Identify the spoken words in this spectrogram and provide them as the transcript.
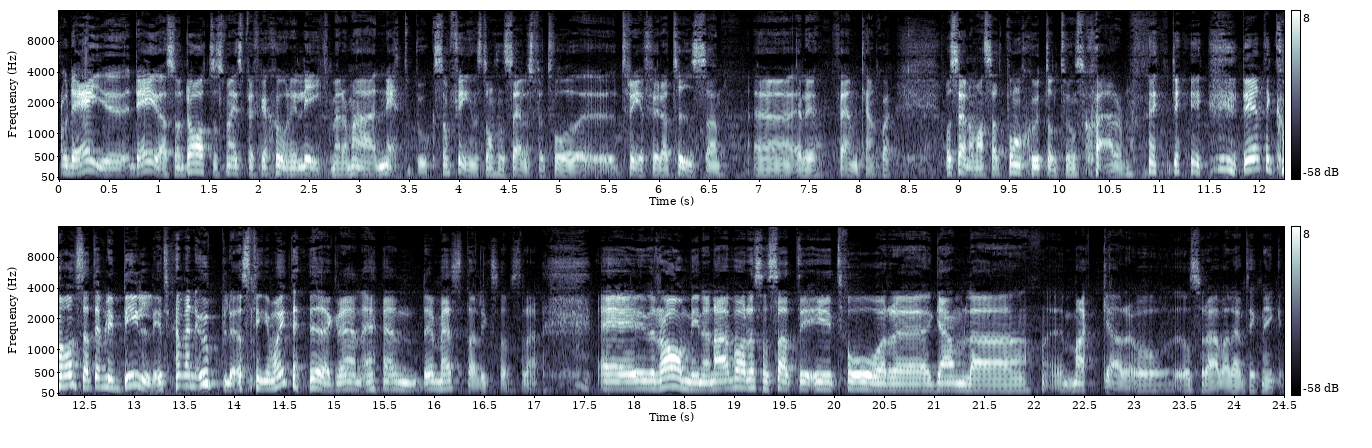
Och det är ju, det är ju alltså en dator som är specifikation lik med de här Netbooks som finns. De som säljs för 3-4 eh, tusen. Eh, eller 5 kanske. Och sen har man satt på en 17-tums skärm. Det, det, är inte konstigt att det blir billigt. Men upplösningen var inte högre än, än det mesta. Liksom, sådär. Eh, ramminnena var det som satt i, i två år eh, gamla eh, mackar och, och sådär. Var den tekniken.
